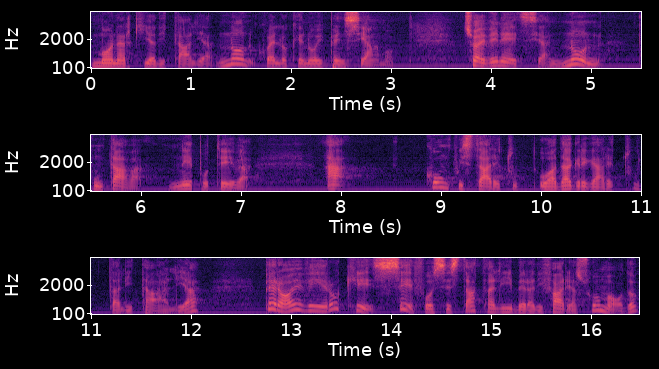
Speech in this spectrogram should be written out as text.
monarchia d'Italia, non quello che noi pensiamo. Cioè Venezia non puntava né poteva a conquistare tut- o ad aggregare tutta l'Italia, però è vero che se fosse stata libera di fare a suo modo,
